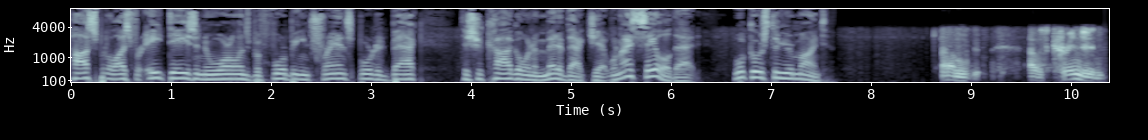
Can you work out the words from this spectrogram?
hospitalized for eight days in New Orleans before being transported back to Chicago in a medevac jet. When I say all that, what goes through your mind? Um, I was cringing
